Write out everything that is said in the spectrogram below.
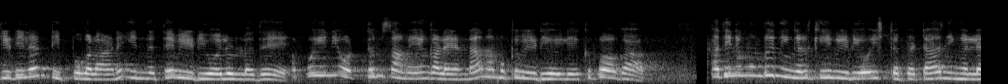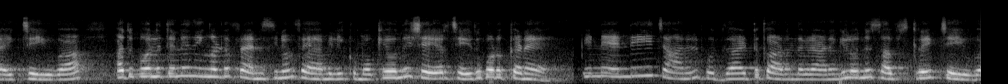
കിടിലൻ ടിപ്പുകളാണ് ഇന്നത്തെ വീഡിയോയിലുള്ളത്. അപ്പോൾ ഇനി ഒട്ടും സമയം കളയണ്ട നമുക്ക് വീഡിയോയിലേക്ക് പോകാം. അതിനു മുമ്പ് നിങ്ങൾക്ക് ഈ വീഡിയോ ഇഷ്ടപ്പെട്ടാൽ നിങ്ങൾ ലൈക്ക് ചെയ്യുക അതുപോലെ തന്നെ നിങ്ങളുടെ ഫ്രണ്ട്സിനും ഫാമിലിക്കും ഒക്കെ ഒന്ന് ഷെയർ ചെയ്ത് കൊടുക്കണേ. പിന്നെ എന്റെ ഈ ചാനൽ പുതുതായിട്ട് കാണുന്നവരാണെങ്കിൽ ഒന്ന് സബ്സ്ക്രൈബ് ചെയ്യുക.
